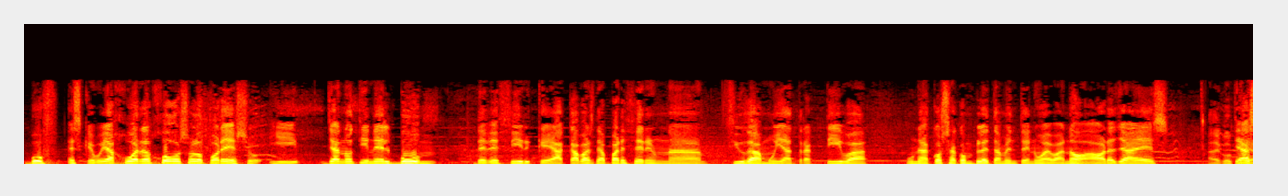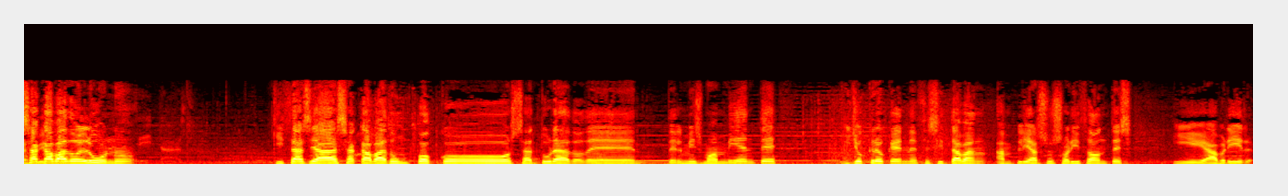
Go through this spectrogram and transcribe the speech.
buf, es que voy a jugar el juego solo por eso. Y ya no tiene el boom de decir que acabas de aparecer en una ciudad muy atractiva una cosa completamente nueva. No, ahora ya es. Algo que te has has acabado el 1. Quizás ya has acabado un poco saturado de, del mismo ambiente. Y yo creo que necesitaban ampliar sus horizontes y abrir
